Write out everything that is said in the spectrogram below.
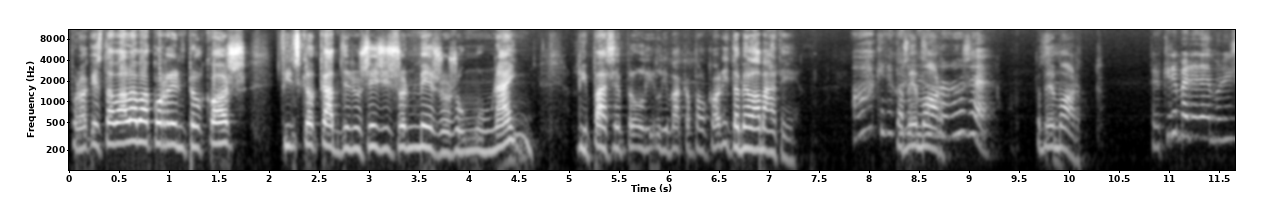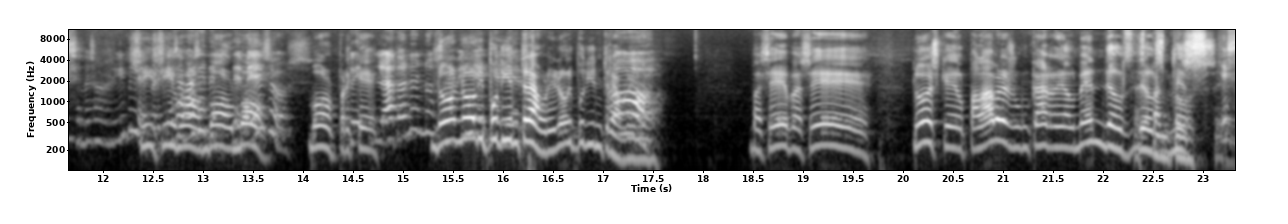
però aquesta bala va corrent pel cos fins que al cap de no sé si són mesos o un any li, passa pel, li, li va cap al cor i també la mata, Ah, quina cosa També més mort. horrorosa. també sí. mort. Però quina manera de morir-se més horrible, Sí, perquè sí, és a molt, base de, molt, de molt, mesos. molt, perquè La dona no, no, no li podien treure, no li podien treure. Oh! No. Va ser, va ser... No, és que el Palabra és un cas realment dels, dels Espantós, més... sí. És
